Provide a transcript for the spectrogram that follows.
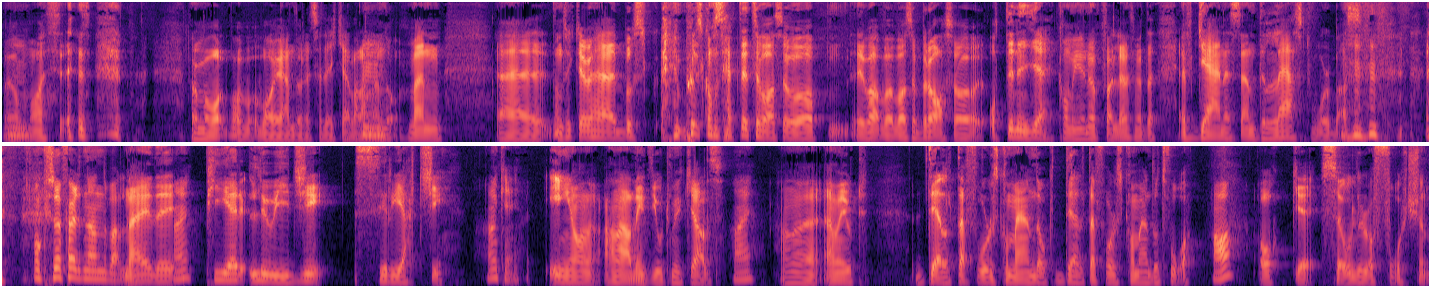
Mm. För de var, var, var ju ändå rätt så lika varandra Mm. ändå. Men de tyckte det här buss, busskonceptet var så, var, var, så bra, så 89 kom ju en uppföljare som heter Afghanistan The Last War Bus. Också Ferdinand Balder? Nej, det är Nej. Pier Luigi Siriaci. Okej. Ingen han hade inte gjort mycket alls. Nej. Han har även gjort Delta Force Commando och Delta Force Commando 2. Ja, Och eh, Soldier of Fortune.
